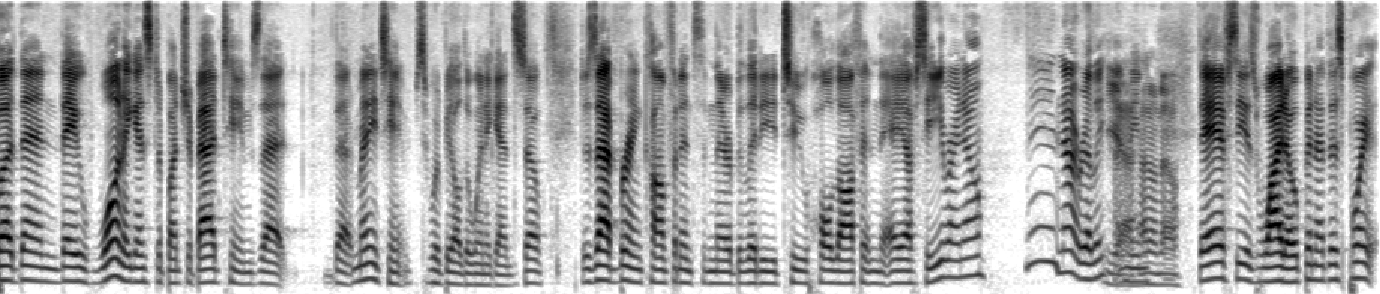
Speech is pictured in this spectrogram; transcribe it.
but then they won against a bunch of bad teams that that many teams would be able to win against. So, does that bring confidence in their ability to hold off in the AFC right now? Eh, not really. Yeah, I mean, don't know. the AFC is wide open at this point.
